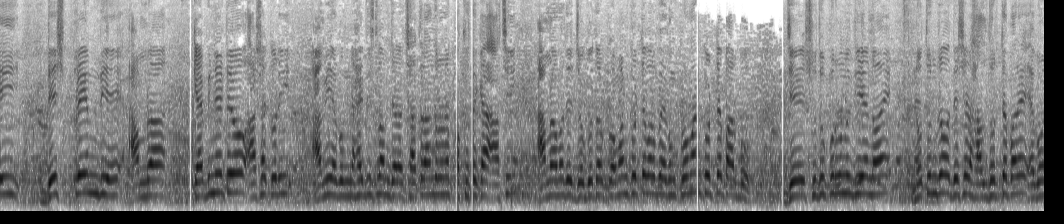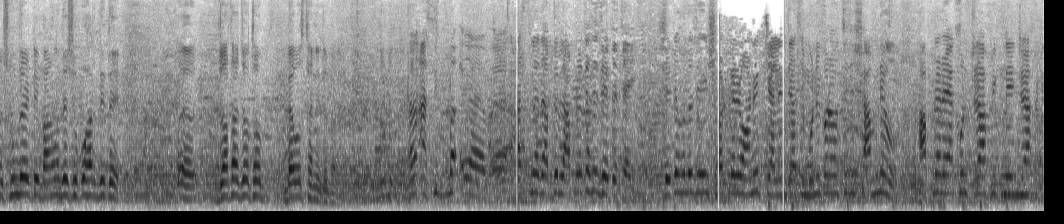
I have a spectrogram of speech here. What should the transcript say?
এই দেশপ্রেম দিয়ে আমরা ক্যাবিনেটেও আশা করি আমি এবং নাহিদ ইসলাম যারা ছাত্র আন্দোলনের পক্ষ থেকে আছি, আমরা আমাদের যোগ্যতা প্রমাণ করতে পারব এবং প্রমাণ করতে পারব যে শুধু পুরনো দিয়ে নয়, নতুনরাও দেশের হাল ধরতে পারে এবং সুন্দর একটি বাংলাদেশ উপহার দিতে যথাযথ ব্যবস্থা নিতে পারে। কাছে যেতে চাই। সেটা হলো যে এই সরকারের অনেক চ্যালেঞ্জ আছে। মনে করা হচ্ছে যে সামনেও আপনারা এখন ট্রাফিক নেই ট্রাফিকের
